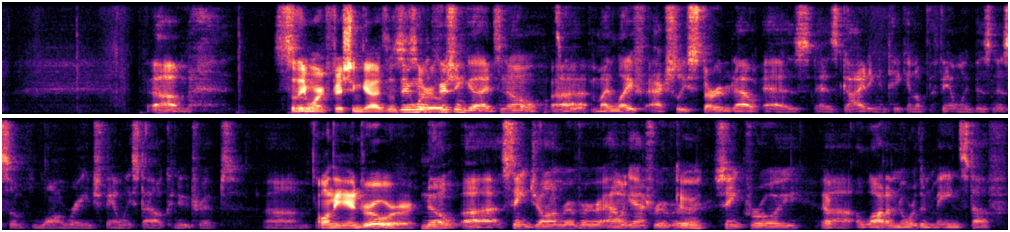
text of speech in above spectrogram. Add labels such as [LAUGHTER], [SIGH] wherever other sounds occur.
Um, So they weren't fishing guides they weren't fishing guides, no. Uh, cool. My life actually started out as as guiding and taking up the family business of long range family style canoe trips. Um, on the Andro or no, uh, St. John River, Allagash River, okay. St. Croix, Yep. uh, a lot of northern Maine stuff,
